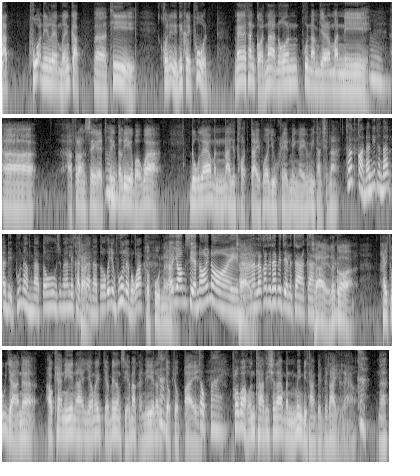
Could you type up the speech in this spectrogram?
ตัดพวกนี้เลยเหมือนกับเอ่อที่คนอื่นที่เคยพูด แม้กระทั่งก่อนหน้าโน้น ผู้นำเยอรมนีอืมอ่าอ่าฝรั่งเศสและอิตาลีก็บอกว่า ดูแล้วมันน่าจะถอดใจเพราะว่ายูเครนไม่ไงไม่มีทางชนะ ก็ก่อนหน้านี้ทางด้านอดีตผู้นำนาโตใช่ไหมเลขาธิการใช่นาโตก็ยังพูดเลยบอกว่าก็พูดแน่เออยอมเสียน้อยหน่อยใช่นะแล้วก็จะได้ไปเจรจากัน ใช่แล้วก็ให้ทุกอย่างเนี่ยเอาแค่นี้นะยังไม่จะไม่ต้องเสียมากกว่านี้แล้วก็ค่ะจบจบไปจบไป เพราะว่าหนทางที่ชนะมันไม่มีทางเป็นไปได้อยู่แล้วค่ะนะ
